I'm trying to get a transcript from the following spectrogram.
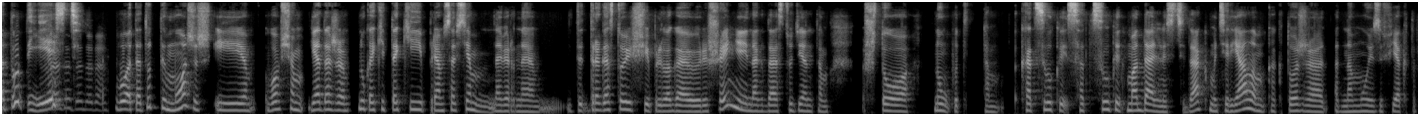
а тут есть. Да, да, да, да. Вот, а тут ты можешь. И, в общем, я даже, ну, какие-то такие прям совсем, наверное, дорогостоящие предлагаю решения иногда студентам, что, ну, вот там, к отсылкой, с отсылкой к модальности, да, к материалам, как тоже одному из эффектов,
